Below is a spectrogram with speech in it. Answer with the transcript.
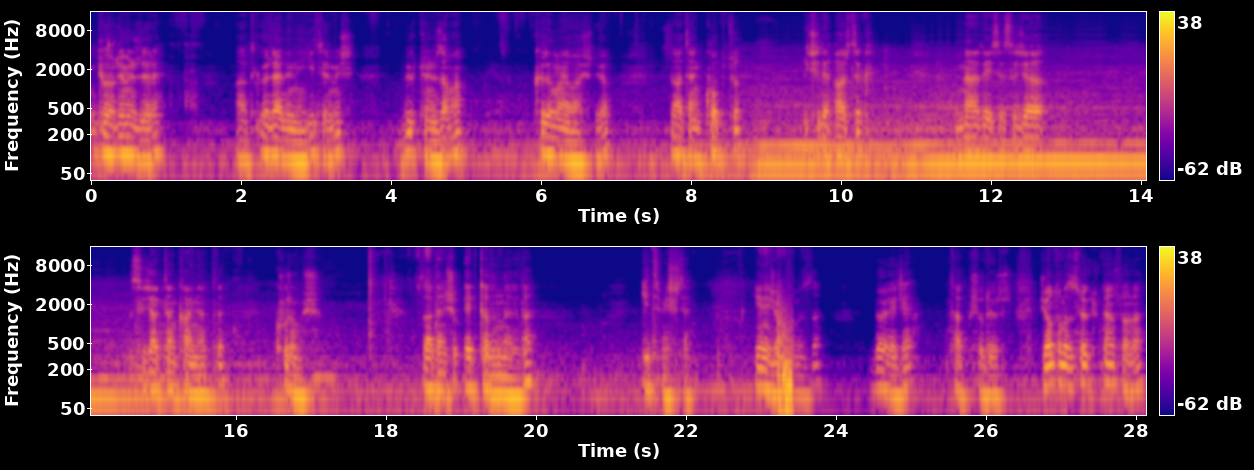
gördüğümüz üzere artık özelliğini yitirmiş. Büktüğün zaman kırılmaya başlıyor. Zaten koptu. İçi de artık neredeyse sıcağı sıcaktan kaynaklı kurumuş. Zaten şu et kalınlığı da gitmişti. Yeni contamızı böylece takmış oluyoruz. Contamızı söktükten sonra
